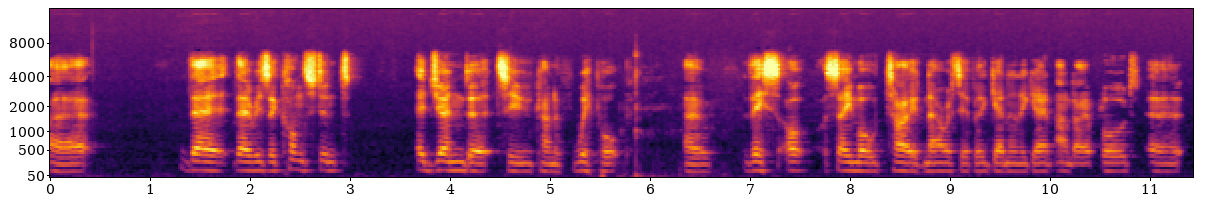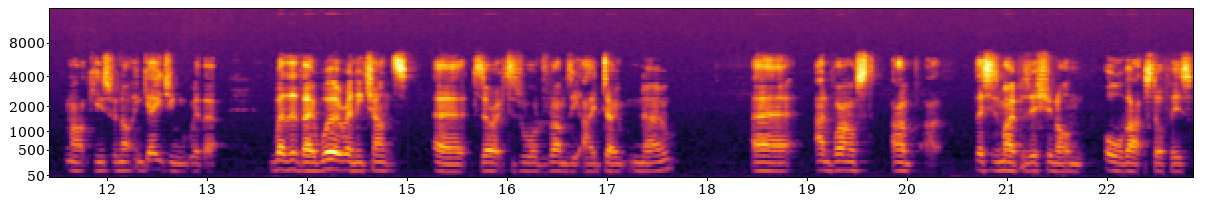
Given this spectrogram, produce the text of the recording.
uh, there there is a constant agenda to kind of whip up uh, this same old tired narrative again and again, and I applaud uh, Mark Hughes for not engaging with it. Whether there were any chance uh, to direct it towards Ramsey, I don't know. Uh, and whilst uh, this is my position on all that stuff is,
